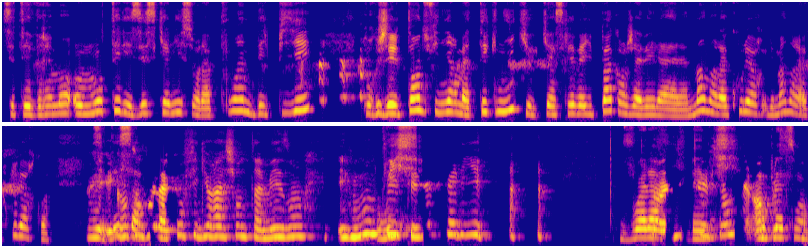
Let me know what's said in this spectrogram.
c'était vraiment, on montait les escaliers sur la pointe des pieds pour que j'ai le temps de finir ma technique, qu'elle se réveille pas quand j'avais la, main dans la couleur, les mains dans la couleur, quoi. et quand on voit la configuration de ta maison et monter oui. ces escaliers. Voilà, ben c'est complètement.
